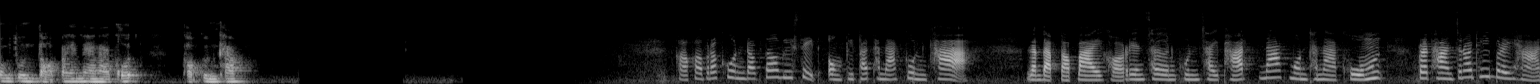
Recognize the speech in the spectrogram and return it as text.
ลงทุนต่อไปในอนาคต ขอบคุณครับ ขอขอบพระคุณ ดรวิสิตองค์พิพัฒนกุลค่ะ ลำดับต่อไปขอเรียนเชิญคุณชัยพัฒน์นาคมนธนาคุ้ม ประธานเจ้าหน้าที่บริหาร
